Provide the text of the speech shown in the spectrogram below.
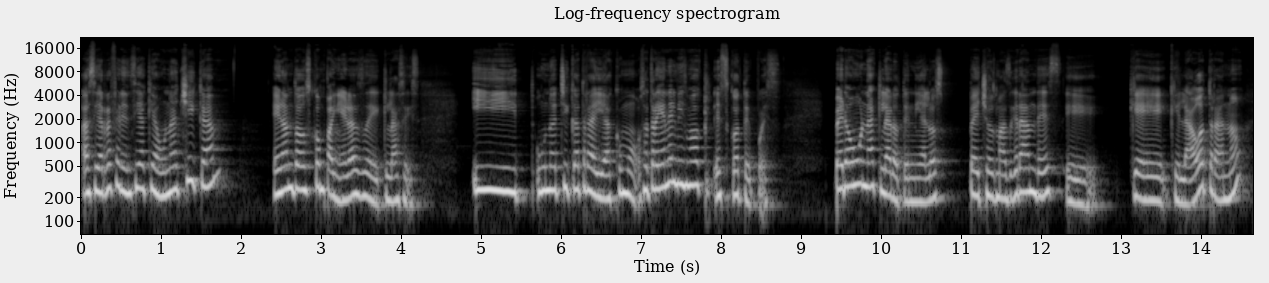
hacía referencia que a una chica eran dos compañeras de clases y una chica traía como, o sea, traían el mismo escote, pues, pero una, claro, tenía los pechos más grandes eh, que, que la otra, ¿no?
